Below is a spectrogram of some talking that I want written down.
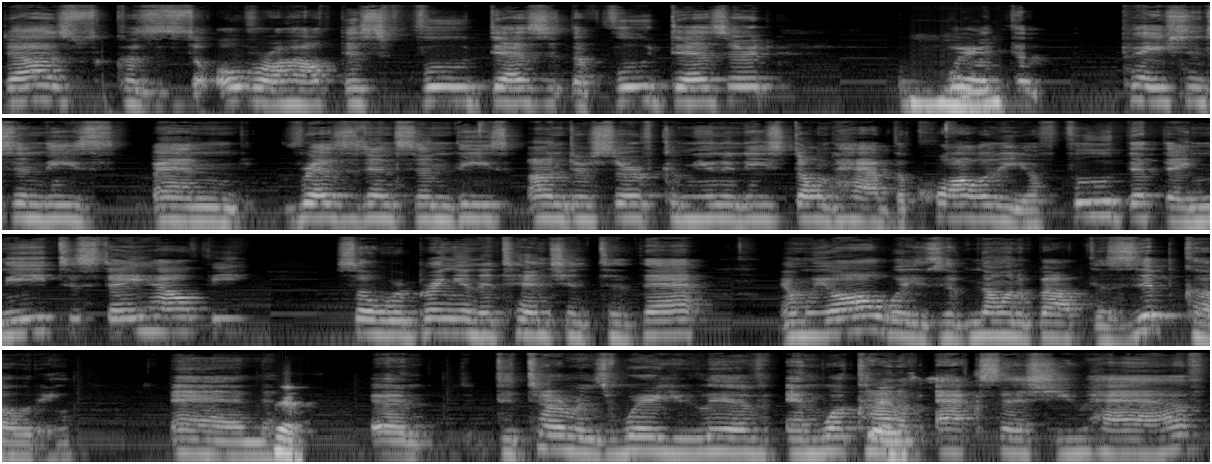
does because it's the overall health. This food desert, the food desert, mm-hmm. where the patients in these and residents in these underserved communities don't have the quality of food that they need to stay healthy. So we're bringing attention to that and we always have known about the zip coding and yeah. and determines where you live and what kind yes. of access you have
